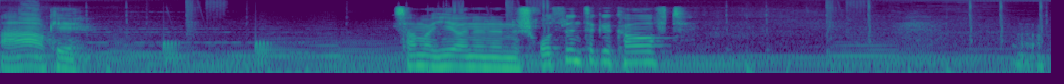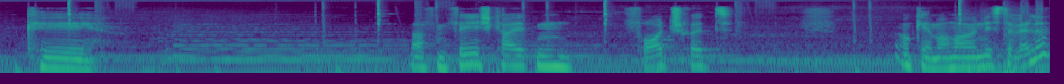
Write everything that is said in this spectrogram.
Ah, okay. Jetzt haben wir hier eine, eine Schrotflinte gekauft. Okay. Waffenfähigkeiten, Fortschritt. Okay, machen wir nächste Welle.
